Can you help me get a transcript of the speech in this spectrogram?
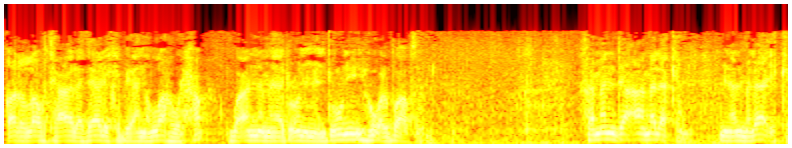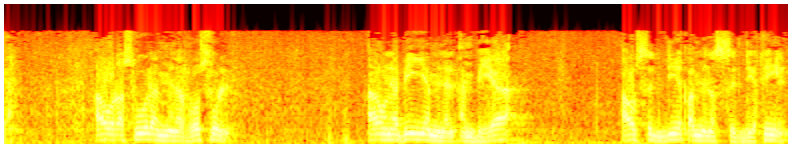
قال الله تعالى ذلك بأن الله هو الحق وأن ما يدعون من دونه هو الباطل. فمن دعا ملكا من الملائكة أو رسولا من الرسل أو نبيا من الأنبياء أو صديقا من الصديقين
